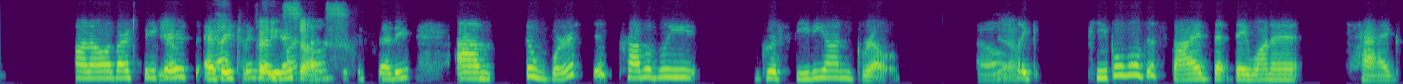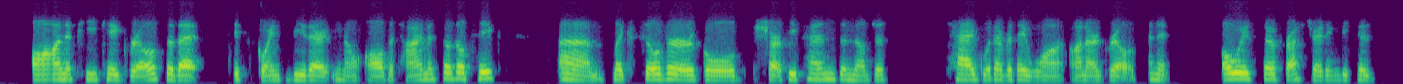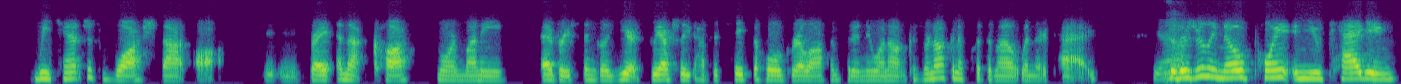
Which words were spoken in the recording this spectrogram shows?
on all of our speakers every single confetti year sucks. confetti um the worst is probably graffiti on grills Oh, Yeah. like people will decide that they want to tag on a PK grill so that it's going to be there, you know, all the time. And so they'll take um, like silver or gold Sharpie pens and they'll just tag whatever they want on our grills. And it's always so frustrating because we can't just wash that off, Mm-mm. right? And that costs more money every single year. So we actually have to take the whole grill off and put a new one on because we're not going to put them out when they're tagged. yeah. So there's really no point in you tagging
